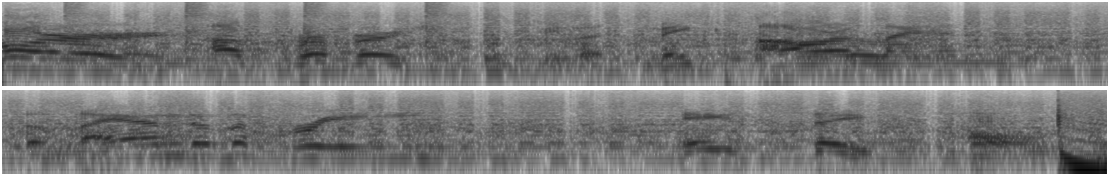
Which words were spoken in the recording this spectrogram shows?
horrors of perversion. We must make our land, the land of the free, a safe home.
